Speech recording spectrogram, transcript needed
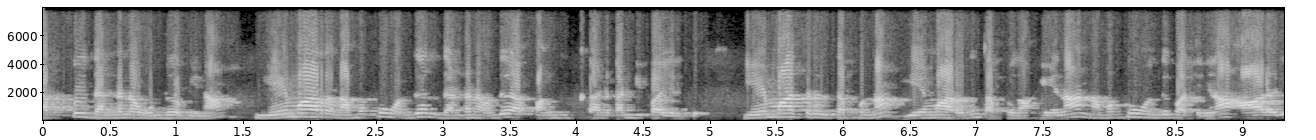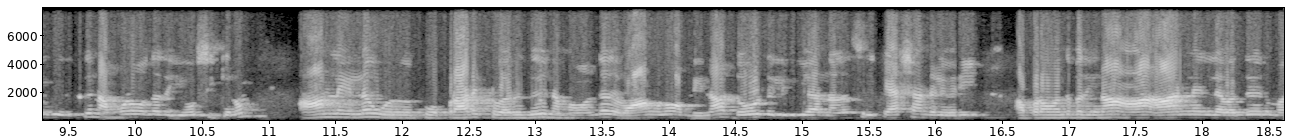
தப்பு தண்டனை உண்டு அப்படின்னா ஏமாறுற நமக்கும் வந்து அந்த தண்டனை வந்து பங்கு கண்டிப்பா இருக்கு. ஏமாத்துறது தப்புன்னா ஏமாறுறதும் தப்பு தான் ஏன்னா நமக்கும் வந்து பாத்தீங்கன்னா ஆறு அறிவு இருக்கு. நம்மளும் வந்து அதை யோசிக்கணும். ஆன்லைன்ல ஒரு ப்ராடக்ட் வருது நம்ம வந்து அதை வாங்கணும் அப்படின்னா டோர் டெலிவரியா இருந்தாலும் சரி கேஷ் ஆன் டெலிவரி அப்புறம் வந்து பாத்தீங்கன்னா ஆன்லைன்ல வந்து நம்ம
